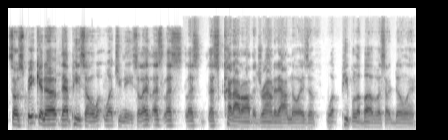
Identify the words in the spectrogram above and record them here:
So speaking of that piece on what, what you need, so let, let's let's let's let's cut out all the drowned out noise of what people above us are doing.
